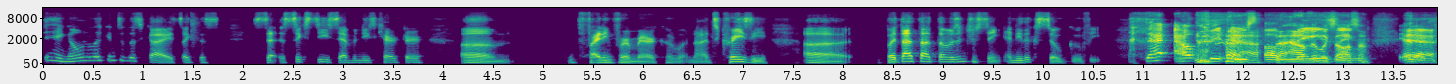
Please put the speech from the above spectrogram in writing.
dang, I want to look into this guy. It's like this se- 60s, 70s character um, fighting for America and whatnot. It's crazy. Uh, but that thought that was interesting. And he looks so goofy. That outfit is Yeah, amazing. That outfit looks awesome. And- Yeah,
